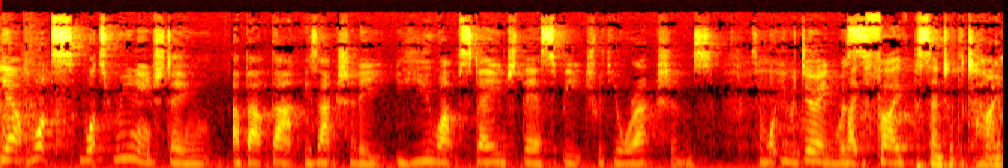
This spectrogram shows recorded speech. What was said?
Yeah, what's what's really interesting about that is actually you upstaged their speech with your actions. So what you were doing was like five percent of the time.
